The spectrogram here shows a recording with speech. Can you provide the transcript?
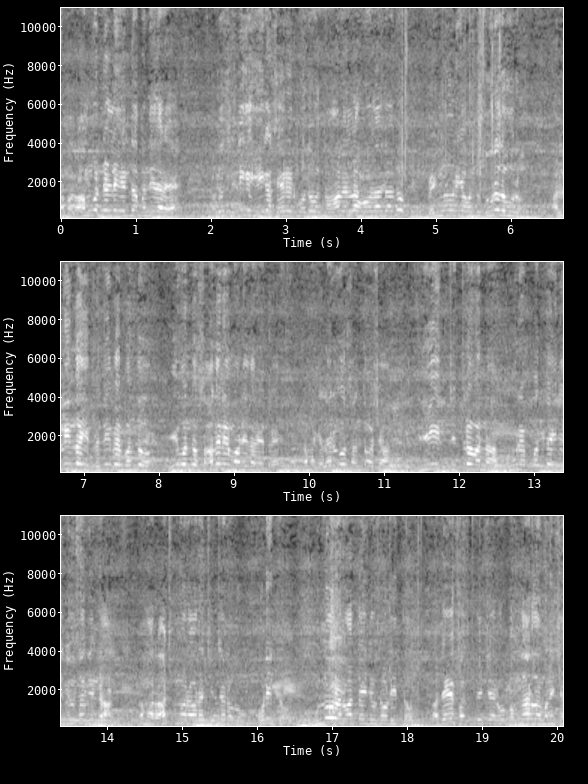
ನಮ್ಮ ರಾಮಗೊಂಡಳ್ಳಿಯಿಂದ ಬಂದಿದ್ದಾರೆ. ಅದು ಸಿಟಿಗೆ ಈಗ ಸೇರಿರ್ಬೋದು. ನಾವೆಲ್ಲ ಹೋದಾಗ ಅದು ಬೆಂಗಳೂರಿಗೆ ಒಂದು ದೂರದ ಊರು. ಅಲ್ಲಿಂದ ಈ ಪ್ರತಿಭೆ ಬಂದು ಈ ಒಂದು ಸಾಧನೆ ಮಾಡಿದ್ದಾರೆ ಅಂದರೆ ನಮಗೆಲ್ಲರಿಗೂ ಸಂತೋಷ. ಈ ಚಿತ್ರವನ್ನು ನೂರೆಪ್ಪತ್ತೈದು ದಿವಸದಿಂದ ನಮ್ಮ ರಾಜ್ಕುಮಾರ್ ಅವರ ಚಿತ್ರ ಓಡಿತ್ತು. ಮುನ್ನೂರ ಅರವತ್ತೈದು ದಿವಸ ಓಡಿತ್ತು. ಅದೇ ಫಸ್ಟ್ ಪಿಕ್ಚರು ಬಂಗಾರದ ಮನುಷ್ಯ.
